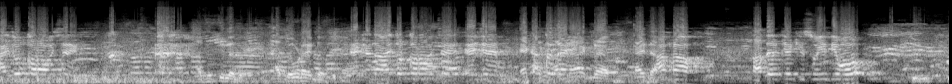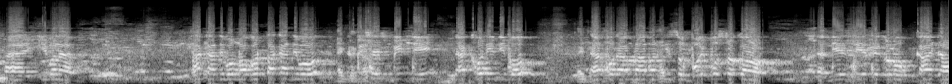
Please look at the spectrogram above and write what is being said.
আয়োজন করা হয়েছে। আচ্ছা এখানে আয়োজন করা হয়েছে এই যে। আমরা তাদেরকে কিছুই দিব। কি বলে? টাকা দিব নগদ টাকা দিব একটা বিশেষ বৃত্তি এখনই দিব। তারপরে আমরা আবার কিছু বই পুস্তক দিয়েছি যেগুলো কায়দা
